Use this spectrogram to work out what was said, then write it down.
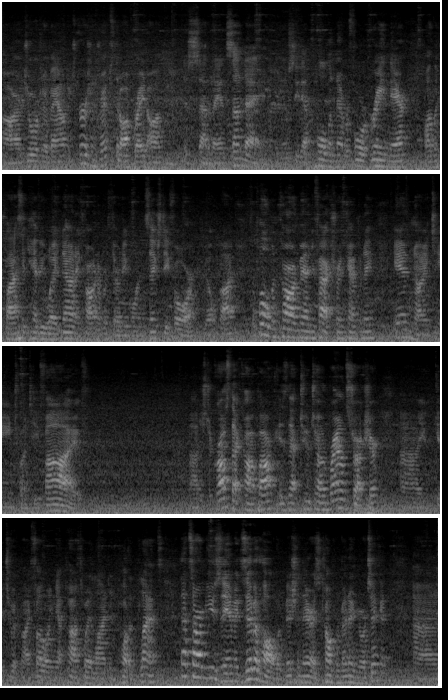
our Georgia-bound excursion trips that operate on this Saturday and Sunday. You'll see that Pullman number four green there on the classic heavyweight dining car number 3164, built by the Pullman Car Manufacturing Company in 1925. Uh, just across that car park is that two-tone brown structure. Uh, you can get to it by following that pathway lined in potted plants. That's our museum exhibit hall. Admission there is complimentary in your ticket. Uh,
